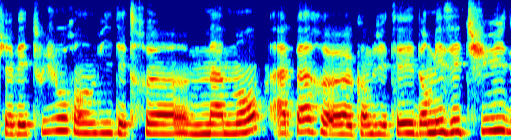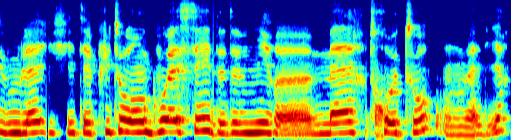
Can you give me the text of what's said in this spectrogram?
J'avais toujours envie d'être euh, maman, à part euh, quand j'étais dans mes études où là j'étais plutôt angoissée de devenir euh, mère trop tôt, on va dire.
